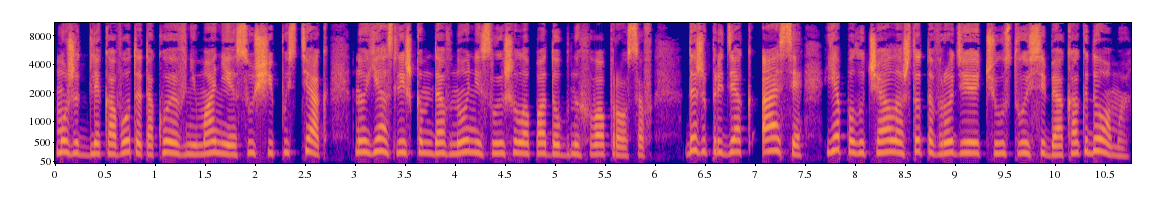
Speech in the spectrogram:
Может, для кого-то такое внимание сущий пустяк, но я слишком давно не слышала подобных вопросов. Даже придя к Асе, я получала что-то вроде «чувствую себя как дома».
